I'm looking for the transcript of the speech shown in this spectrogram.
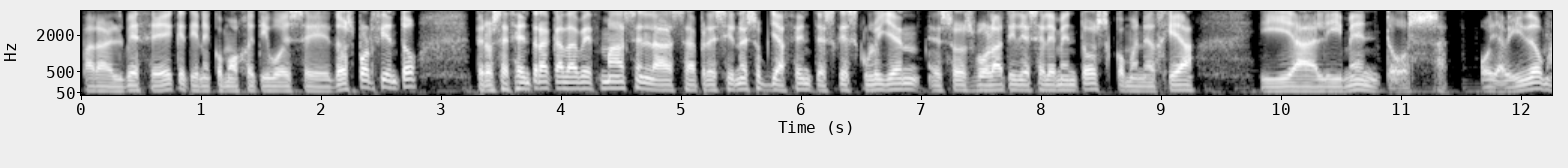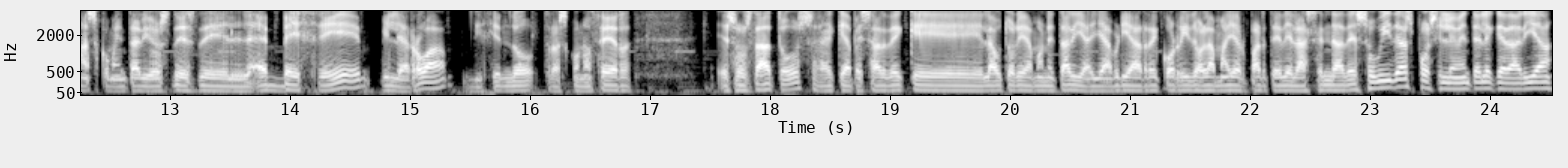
para el BCE, que tiene como objetivo ese 2%, pero se centra cada vez más en las presiones subyacentes que excluyen esos volátiles elementos como energía y alimentos. Hoy ha habido más comentarios desde el BCE, Villerroa, diciendo, tras conocer esos datos, eh, que a pesar de que la autoridad monetaria ya habría recorrido la mayor parte de la senda de subidas, posiblemente le quedaría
